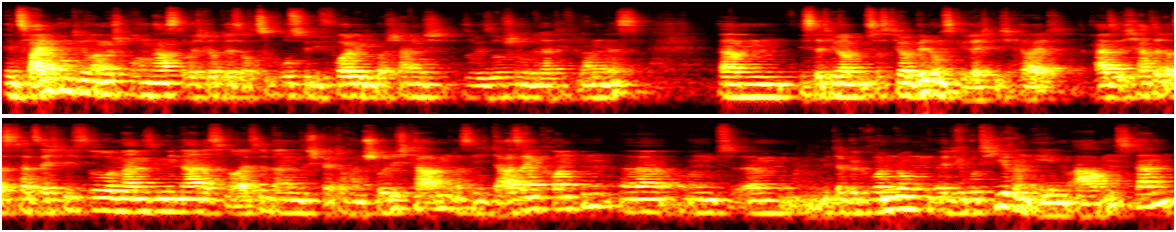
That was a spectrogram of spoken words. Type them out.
Den zweiten Punkt, den du angesprochen hast, aber ich glaube, der ist auch zu groß für die Folge, die wahrscheinlich sowieso schon relativ lang ist ist, das Thema, ist das Thema Bildungsgerechtigkeit. Also ich hatte das tatsächlich so in meinem Seminar, dass Leute dann sich später auch entschuldigt haben, dass sie nicht da sein konnten äh, und ähm, mit der Begründung, äh, die rotieren eben abends dann,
